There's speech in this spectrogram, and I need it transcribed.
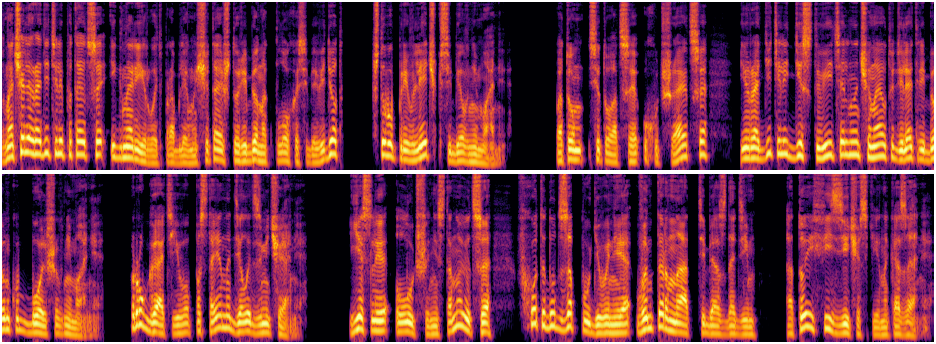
Вначале родители пытаются игнорировать проблемы, считая, что ребенок плохо себя ведет, чтобы привлечь к себе внимание. Потом ситуация ухудшается, и родители действительно начинают уделять ребенку больше внимания, ругать его, постоянно делать замечания. Если лучше не становится, в ход идут запугивания, в интернат тебя сдадим, а то и физические наказания.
